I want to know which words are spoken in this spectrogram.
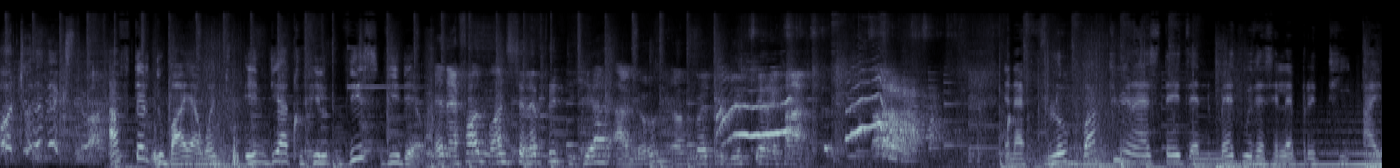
On to the next one. After Dubai, I went to India to film this video. And I found one celebrity here, Anu. I'm going to give her a hug. And I flew back to United States and met with a celebrity I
